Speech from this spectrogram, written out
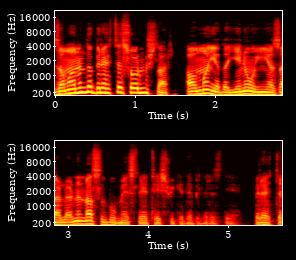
Zamanında Brecht'e sormuşlar. Almanya'da yeni oyun yazarlarını nasıl bu mesleğe teşvik edebiliriz diye. Brecht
